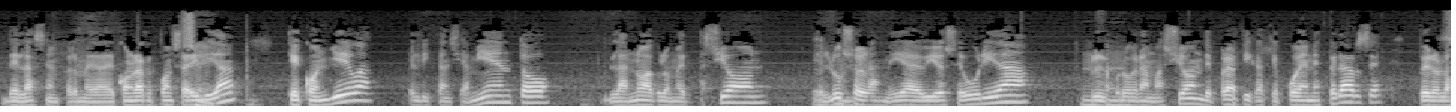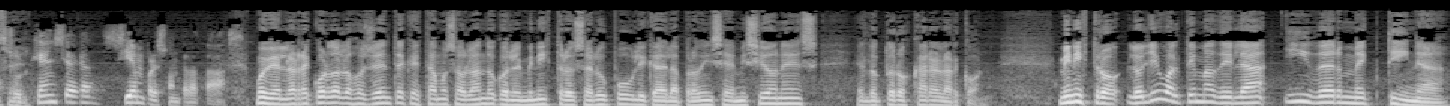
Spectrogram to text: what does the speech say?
de las enfermedades, con la responsabilidad que conlleva el distanciamiento, la no aglomeración, el uso de las medidas de bioseguridad, la programación de prácticas que pueden esperarse, pero las urgencias siempre son tratadas. Muy bien, le recuerdo a los oyentes que estamos hablando con el ministro de Salud Pública de la provincia de Misiones, el doctor Oscar Alarcón. Ministro, lo llevo al tema de la ivermectina,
